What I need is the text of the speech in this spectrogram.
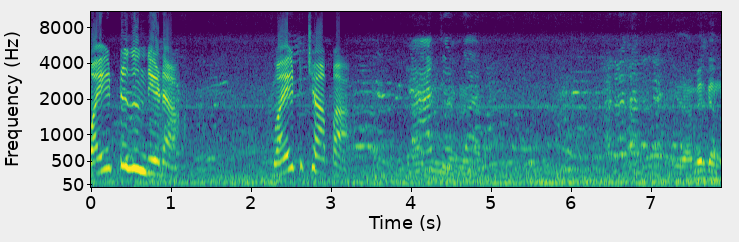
వైట్ ఉంది ఈడ. వైట్ చేప. అమెరికన్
